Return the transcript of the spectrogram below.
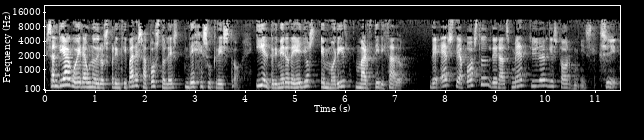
Santiago era uno de los principales apóstoles de Jesucristo y el primero de ellos en morir martirizado. Der erste Apostel, der als Märtyrer gestorben. Sí,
